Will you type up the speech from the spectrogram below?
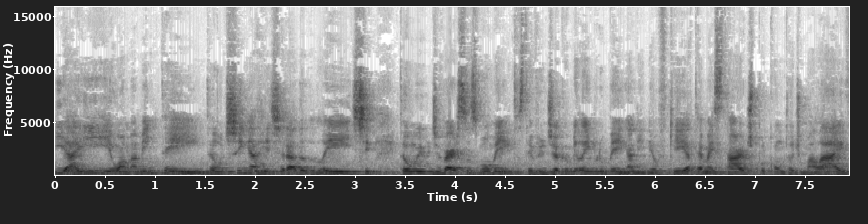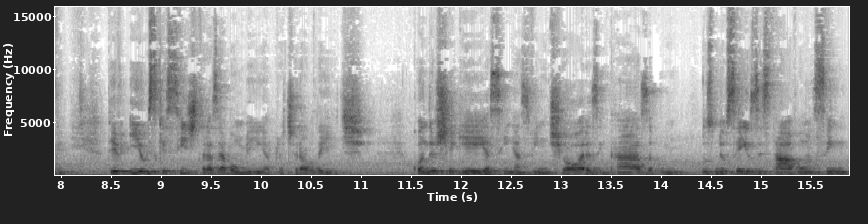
E aí eu amamentei, então tinha a retirada do leite. Então, em diversos momentos, teve um dia que eu me lembro bem, Aline, eu fiquei até mais tarde por conta de uma live. Teve, e eu esqueci de trazer a bombinha para tirar o leite. Quando eu cheguei, assim, às 20 horas em casa, um, os meus seios estavam, assim,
